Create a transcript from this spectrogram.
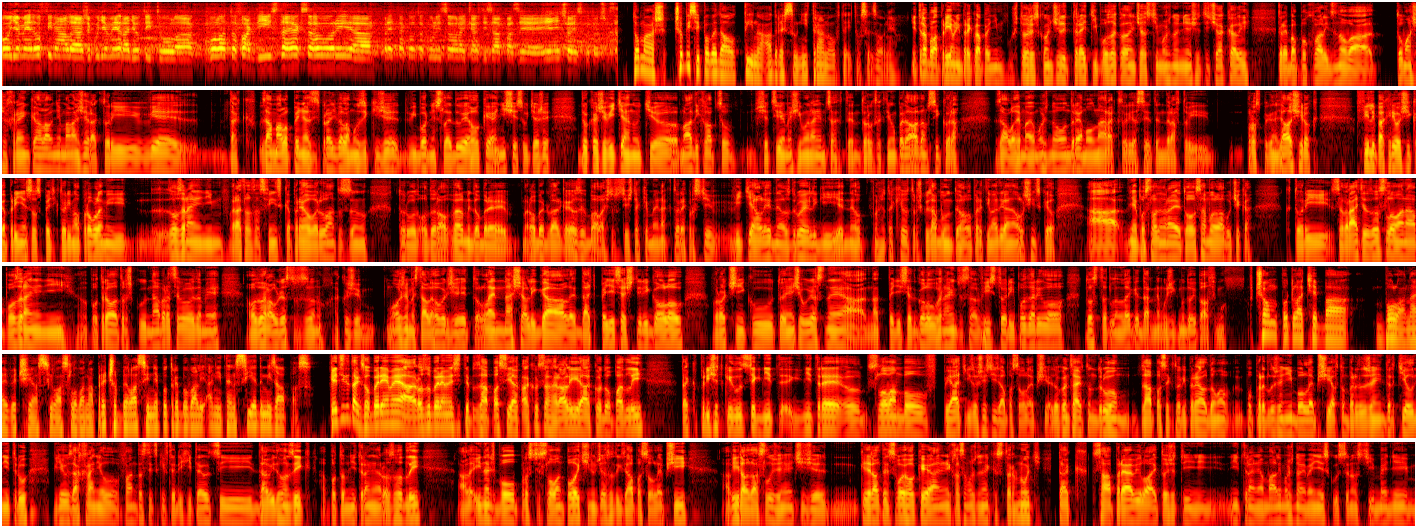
pôjdeme do finále a že budeme hrať o titul a bola to fakt jízda, jak sa hovorí a pred takouto kulisou hrať každý zápas je, je niečo neskutočné. Tomáš, čo by si povedal ty na adresu Nitranov v tejto sezóne? Nitra bola príjemným prekvapením. Už to, že skončili tretí po základnej časti, možno nie všetci čakali. Treba pochváliť znova Tomáša Chrenka, hlavne manažera, ktorý vie tak za málo peňazí spraviť veľa muziky, že výborne sleduje hokej a nižšie súťaže, dokáže vyťahnuť e, mladých chlapcov. Všetci vieme Šimona Nemca, tento rok sa k nemu povedal Adam Sikora. V zálohe majú možno Ondreja Molnára, ktorý asi je ten draftový prospekt na ďalší rok. Filipa Krivošika priniesol späť, ktorý mal problémy so zranením, vrácal sa z Fínska, prehovoril na tú sezónu, ktorú odoral veľmi dobre Robert Varga, Jozef Balaš, to sú tiež také mená, ktoré proste vytiahol jedného z druhej ligy, jedného možno takého trošku zabudnutého, ale predtým Adriana Olšinského a v neposlednom rade toho Samuela Bučeka ktorý sa vrátil zo Slovana po zranení, potreboval trošku nabrať sebavedomie a odohral úžasnú sezónu. Akože môžeme stále hovoriť, že je to len naša liga, ale dať 54 gólov v ročníku, to je niečo úžasné a nad 50 gólovú hranicu sa v histórii podarilo dostať len legendárnemu Žigmudovi Palfimu. V čom podľa teba bola najväčšia sila Slovana? Prečo Belasi nepotrebovali ani ten 7. zápas? Keď si to tak zoberieme a rozoberieme si tie zápasy, ako sa hrali a ako dopadli, tak pri všetkej úcte k, Nit- k Nitre e, Slovan bol v 5 zo 6 zápasov lepší. Dokonca aj v tom druhom zápase, ktorý prehral doma po predlžení, bol lepší a v tom predlžení drtil Nitru, kde ju zachránil fantasticky vtedy chytajúci David Honzik a potom Nitrania rozhodli. Ale ináč bol proste Slovan po väčšinu času tých zápasov lepší a vyhral zaslúženie, čiže keď hral ten svoj hokej a nechal sa možno nejako strhnúť, tak sa prejavilo aj to, že tí Nitrania mali možno aj menej skúseností, menej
